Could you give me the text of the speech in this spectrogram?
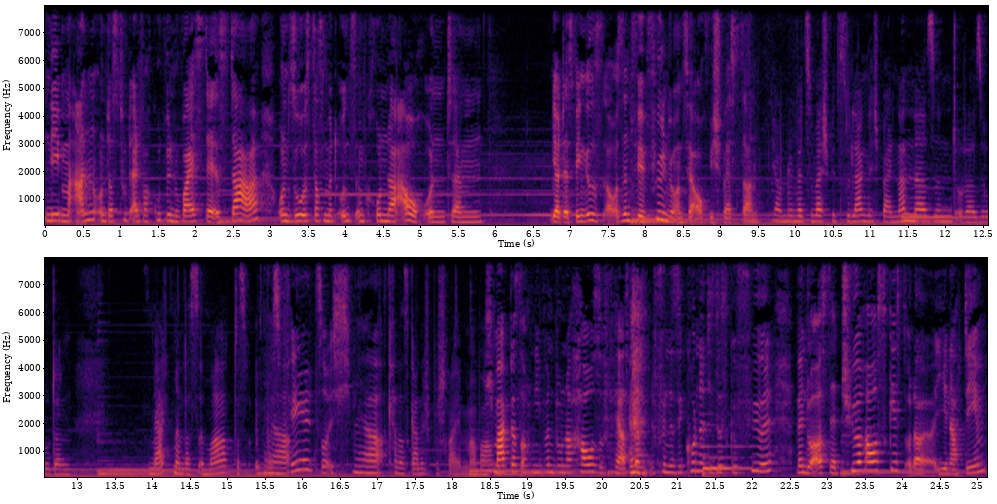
nebenan und das tut einfach gut, wenn du weißt, der ist da. Und so ist das mit uns im Grunde auch. Und ähm, ja, deswegen ist es, sind wir, fühlen wir uns ja auch wie Schwestern. Ja, und wenn wir zum Beispiel zu lange nicht beieinander sind oder so, dann merkt man das immer, dass irgendwas ja. fehlt. So, ich ja. kann das gar nicht beschreiben. Aber ich mag das auch nie, wenn du nach Hause fährst. Dann für eine Sekunde dieses Gefühl, wenn du aus der Tür rausgehst oder je nachdem,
